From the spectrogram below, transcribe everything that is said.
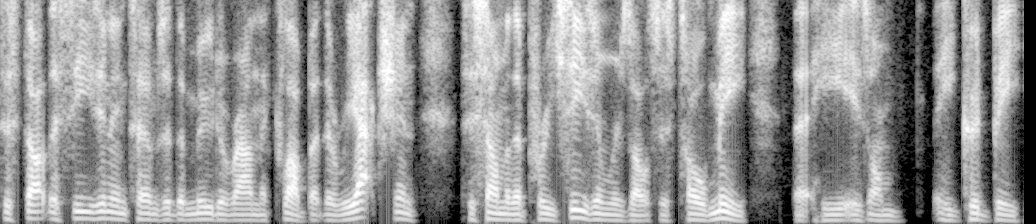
to start the season in terms of the mood around the club, but the reaction to some of the preseason results has told me that he is on he could be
